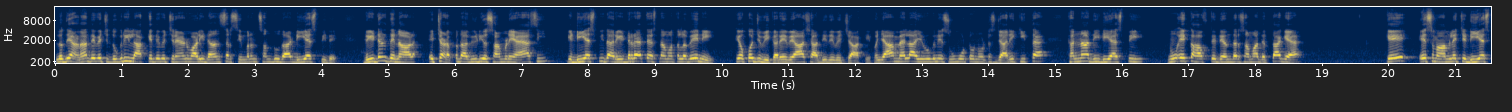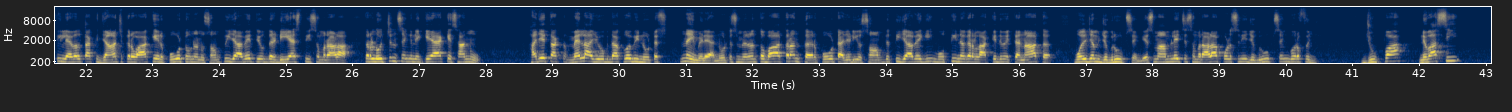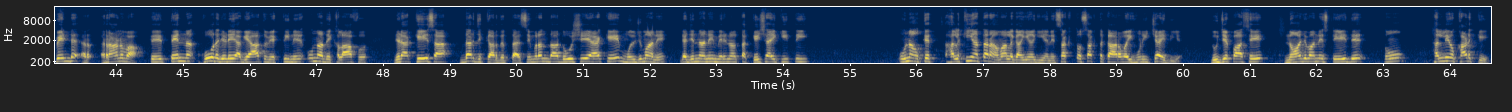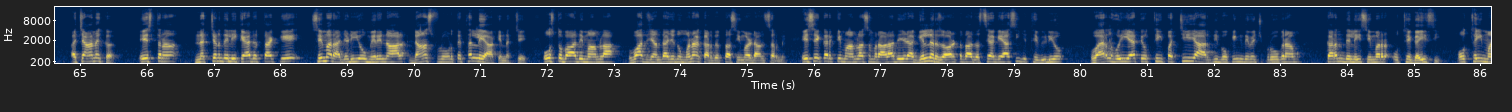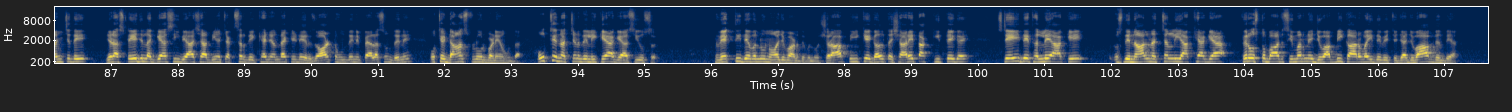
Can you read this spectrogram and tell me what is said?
ਲੁਧਿਆਣਾ ਦੇ ਵਿੱਚ ਦੁਗਰੀ ਇਲਾਕੇ ਦੇ ਵਿੱਚ ਰਹਿਣ ਵਾਲੀ ਡਾਂਸਰ ਸਿਮਰਨ ਸੰਧੂ ਦਾ ਡੀਐਸਪੀ ਦੇ ਰੀਡਰ ਦੇ ਨਾਲ ਇਹ ਝੜਪ ਦਾ ਵੀਡੀਓ ਸਾਹਮਣੇ ਆਇਆ ਸੀ ਕਿ ਡੀਐਸਪੀ ਦਾ ਰੀਡਰ ਹੈ ਤੇ ਇਸ ਦਾ ਮਤਲਬ ਇਹ ਨਹੀਂ ਕਿ ਉਹ ਕੁਝ ਵੀ ਕਰੇ ਵਿਆਹ ਸ਼ਾਦੀ ਦੇ ਵਿੱਚ ਆ ਕੇ। ਪੰਜਾਬ ਮਹਿਲਾ ਆਯੋਗ ਨੇ ਸੂਮੋਟੋ ਨੋਟਿਸ ਜਾਰੀ ਕੀਤਾ ਹੈ। ਖੰਨਾ ਦੀ ਡੀਐਸਪੀ ਨੂੰ ਇੱਕ ਹਫ਼ਤੇ ਦੇ ਅੰਦਰ ਸਮਾਂ ਦਿੱਤਾ ਗਿਆ ਕਿ ਇਸ ਮਾਮਲੇ 'ਚ ਡੀਐਸਪੀ ਲੈਵਲ ਤੱਕ ਜਾਂਚ ਕਰਵਾ ਕੇ ਰਿਪੋਰਟ ਉਹਨਾਂ ਨੂੰ ਸੌਂਪੀ ਜਾਵੇ ਤੇ ਉਧਰ ਡੀਐਸਪੀ ਸਮਰਾਲਾ ਤਰਲੋਚਨ ਸਿੰਘ ਨੇ ਕਿਹਾ ਕਿ ਸਾਨੂੰ ਹਜੇ ਤੱਕ ਮਹਿਲਾ ਆਯੋਗ ਦਾ ਕੋਈ ਵੀ ਨੋਟਿਸ ਨਹੀਂ ਮਿਲਿਆ। ਨੋਟਿਸ ਮਿਲਣ ਤੋਂ ਬਾਅਦ ਤੁਰੰਤ ਰਿਪੋਰਟ ਆ ਜਿਹੜੀ ਉਹ ਸੌਂਪ ਦਿੱਤੀ ਜਾਵੇਗੀ। ਮੋਤੀ ਨਗਰ ਇਲਾਕੇ ਦੇ ਵਿੱਚ ਤੈਨਾਤ ਮੁਲਜ਼ਮ ਜਗਰੂਪ ਸਿੰਘ। ਇਸ ਮਾਮਲੇ 'ਚ ਸਮਰਾਲਾ ਪੁਲਿਸ ਨੇ ਜਗਰੂਪ ਸਿੰਘ ਉਰਫ ਜੂਪਾ, ਨਿਵਾਸੀ ਪਿੰਡ ਰ- ਰਾਣਵਾ ਤੇ ਤਿੰਨ ਹੋਰ ਜਿਹੜੇ ਅਗਿਆਤ ਵਿਅਕਤੀ ਨੇ, ਉਹਨਾਂ ਦੇ ਖਿਲਾਫ ਜਿਹੜਾ ਕੇਸ ਆ, ਦਰਜ ਕਰ ਦਿੱਤਾ ਹੈ। ਸਿਮਰਨ ਦਾ ਦੋਸ਼ ਇਹ ਹੈ ਕਿ ਮੁਲਜ਼ਮਾਂ ਨੇ ਜਾਂ ਜਿਨ੍ਹਾਂ ਨੇ ਮੇਰੇ ਨਾਲ ਧੱਕੇਸ਼ਾਹੀ ਕੀਤੀ, ਉਹਨਾਂ ਉੱਤੇ ਹਲਕੀਆਂ ਧਾਰਾਵਾਂ ਲਗਾਈਆਂ ਗਈਆਂ ਨੇ। ਸਖਤ ਤੋਂ ਸਖਤ ਕਾਰਵਾਈ ਹੋਣੀ ਚਾਹੀਦੀ ਹੈ। ਦੂਜੇ ਪਾਸੇ ਨੌਜਵਾਨ ਨੇ ਸਟੇਜ ਦੇ ਤੋਂ ਥੱਲਿਓਂ ਖੜ ਕੇ ਅਚਾਨਕ ਇਸ ਤਰ੍ਹਾਂ ਨੱਚਣ ਦੇ ਲਈ ਕਹਿ ਦਿੱਤਾ ਕਿ ਸਿਮਰ ਆ ਜਿਹੜੀ ਉਹ ਮੇਰੇ ਨਾਲ ਡਾਂਸ ਫਲੋਰ ਤੇ ਥੱਲੇ ਆ ਕੇ ਨੱਚੇ। ਉਸ ਤੋਂ ਬਾਅਦ ਇਹ ਮਾਮਲਾ ਵੱਧ ਜਾਂਦਾ ਜਦੋਂ ਮਨਾ ਕਰ ਦਿੱਤਾ ਸਿਮਰ ਡਾਂਸਰ ਨੇ। ਇਸੇ ਕਰਕੇ ਮਾਮਲਾ ਸਮਰਾਲਾ ਦੇ ਜਿਹੜਾ ਗਿੱਲ ਰਿਜ਼ੋਰਟ ਦਾ ਦੱਸਿਆ ਗਿਆ ਸੀ, ਜਿੱਥੇ ਵੀਡੀਓ ਵਾਇਰਲ ਹੋਈ ਹੈ ਤੇ ਉੱਥੇ ਹੀ 25000 ਦੀ ਬੁਕਿੰਗ ਦੇ ਵਿੱਚ ਪ੍ਰੋਗਰਾਮ ਕਰਨ ਦੇ ਲਈ ਸਿਮਰ ਉੱਥੇ ਗਈ ਸੀ। ਉੱਥੇ ਹੀ ਮੰਚ ਦੇ ਜਿਹੜਾ ਸਟੇਜ ਲੱਗਿਆ ਸੀ, ਵਿਆਹ ਸ਼ਾਦੀਆਂ ਚ ਅਕਸਰ ਦੇਖਿਆ ਜਾਂਦਾ ਕਿ ਜਿਹੜੇ ਰਿਜ਼ੋਰਟ ਹੁੰਦੇ ਨੇ, ਪੈਲਸ ਹੁੰਦੇ ਨੇ, ਉੱਥੇ ਡਾਂਸ ਫਲੋਰ ਬਣਿਆ ਹੁੰਦਾ। ਉੱਥੇ ਨੱਚਣ ਦੇ ਲਈ ਕਿਹਾ ਗਿਆ ਸੀ ਉਸ ਵਿਅਕਤੀ ਦੇ ਵੱਲੋਂ, ਨੌਜਵਾਨ ਦੇ ਵੱਲੋਂ। ਸ਼ਰਾਬ ਪੀ ਕੇ ਗਲਤ ਇਸ਼ਾਰੇ ਤੱਕ ਕੀਤੇ ਗਏ। ਸਟੇਜ ਦੇ ਥੱਲੇ ਆ ਕੇ ਉਸ ਦੇ ਨਾਲ ਨੱਚਣ ਲਈ ਆਖਿਆ ਗਿਆ। ਫਿਰ ਉਸ ਤੋਂ ਬਾਅਦ ਸਿਮਰ ਨੇ ਜਵਾਬੀ ਕਾਰਵਾਈ ਦੇ ਵਿੱਚ ਜਾਂ ਜਵਾਬ ਦਿੰਦਿਆਂ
